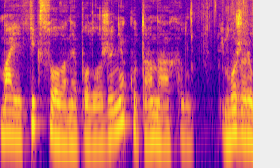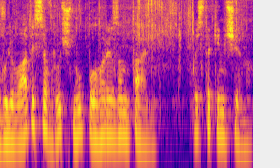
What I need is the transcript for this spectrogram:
має фіксоване положення кута нахилу і може регулюватися вручну по горизонталі. Ось таким чином.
